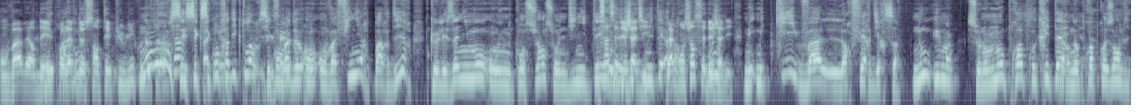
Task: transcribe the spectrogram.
on va vers des Mais problèmes de santé publique ou Non, non, c'est que c'est que. contradictoire. C'est qu'on va, on va finir par dire que les animaux ont une conscience, ont une dignité, Déjà dit. La conscience, c'est Oui, déjà dit. Mais, mais qui va leur faire dire ça? Nous, humains, selon nos propres critères, nos propres envies.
